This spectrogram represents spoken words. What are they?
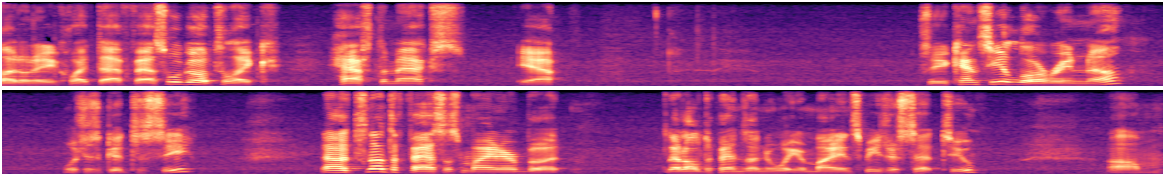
Probably don't need it quite that fast. We'll go up to like half the max. Yeah. So you can see it lowering now, which is good to see. Now, it's not the fastest miner, but that all depends on what your mining speeds are set to. Um,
